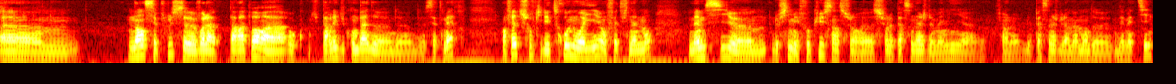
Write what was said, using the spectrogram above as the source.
Euh, non, c'est plus, euh, voilà, par rapport à. au- tu parlais du combat de, de- de cette mère. En fait, je trouve qu'il est trop noyé, en fait, finalement. Même si euh, le film est focus hein, sur, euh, sur le personnage de Mamie, euh, enfin, le, personnage de la maman de- d'Emmett Till.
